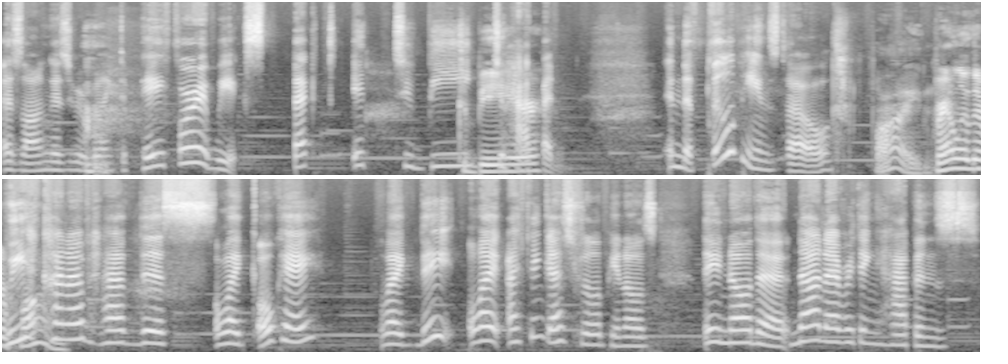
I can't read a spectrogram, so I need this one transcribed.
As long as we're willing to pay for it, we expect it to be To be here. happen. In the Philippines, though, Fine. Apparently they're we fine. kind of have this like, okay, like they like. I think as Filipinos, they know that not everything happens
